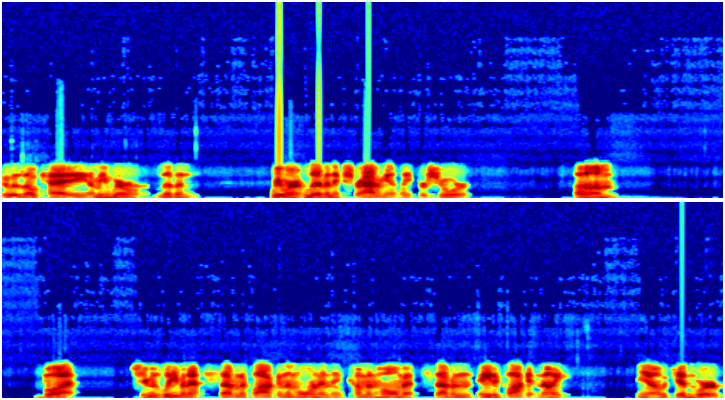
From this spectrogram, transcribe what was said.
it was okay. I mean, we weren't living we weren't living extravagantly for sure. Um, but she was leaving at seven o'clock in the morning and coming home at seven, eight o'clock at night. You know, the kids were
